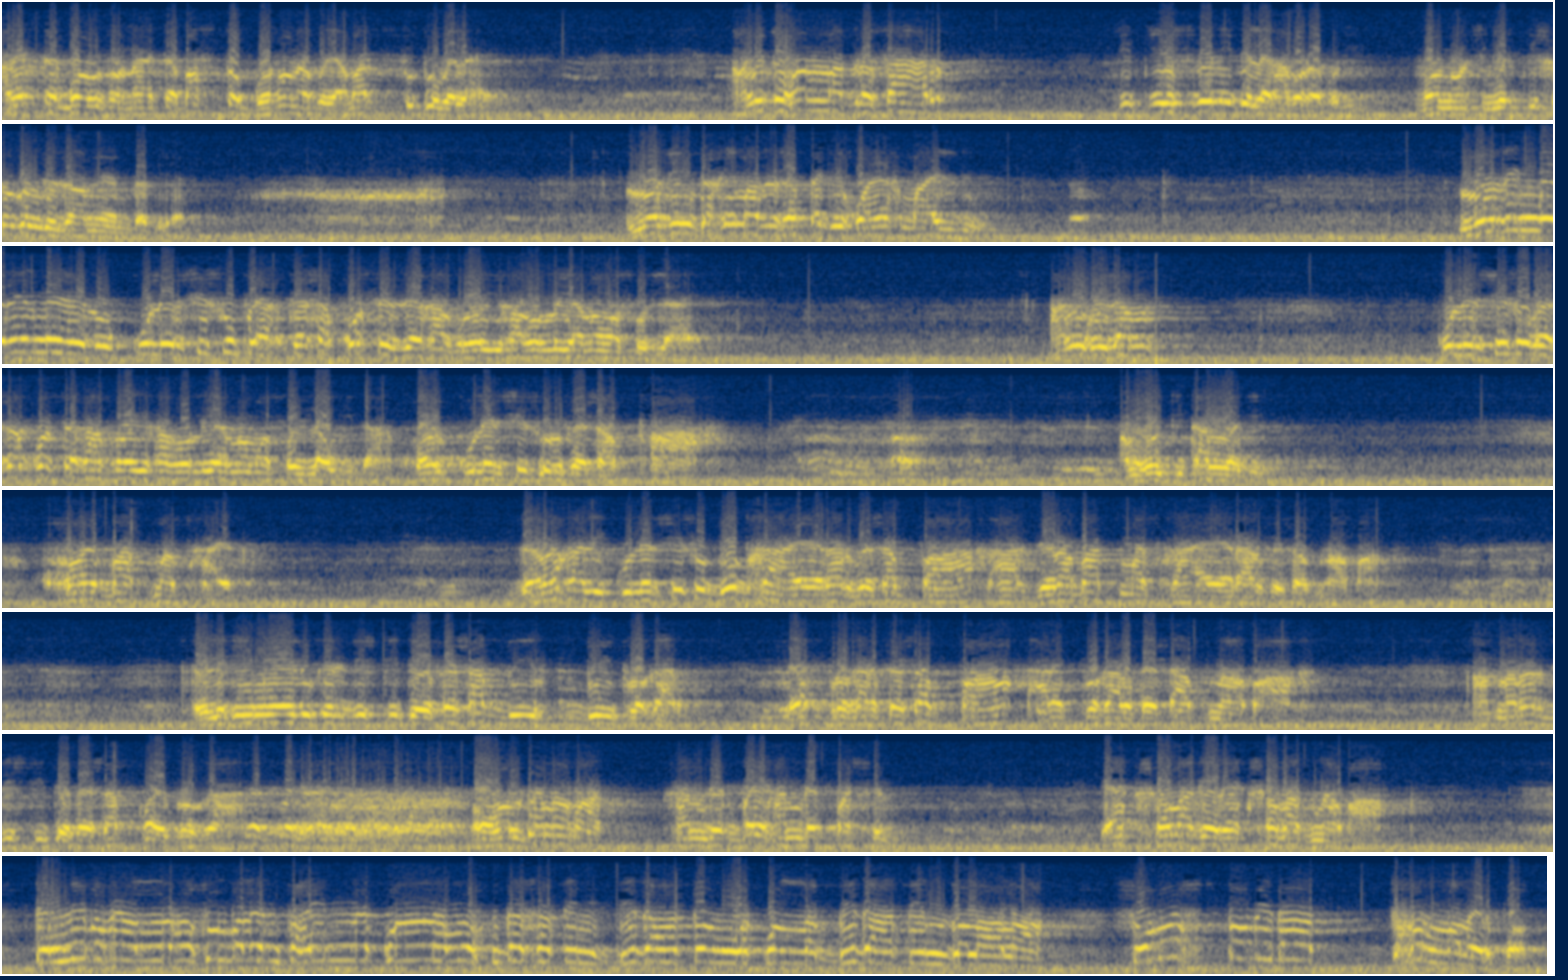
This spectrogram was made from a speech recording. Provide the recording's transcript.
আরেকটা বড় ঘটনা, একটা বাস্তব ঘটনা করি আমার ছোটবেলায়। আমি তখন মাদ্রাসার তৃতীয় শ্রেণীতে লেখাপড়া করি ময়মনসিংহের কিশোরগঞ্জে জামি এমদাদিয়া লজিং থাকি মাদ্রাসা থেকে কয়েক মাইল দূর। লজিং বাড়ির মেয়ে কুলের শিশু পেশাব করছে যে খাবার ওই খাবার লইয়া নামাজ পড়লায় আমি বললাম কুলের শিশু লইয়া নামাজ কিনা কুলের শিশুর লাগে? বাত মাছ খায় না। যারা খালি কুলের শিশু দুধ খায় এরার পেশাব পাক, আর যারা বাত মাছ খায় এরার পেশাব না পাক। তাহলে এই মেয়ে লোকের দৃষ্টিতে পেশাব দুই দুই প্রকার। এক প্রকার পেশাব পাক, আর এক প্রকার পেশাব না পাক। দৃষ্টিতে পেশাব কয় প্রকার? না পাক, হান্ড্রেড বাই হান্ড্রেড পার্সেন্ট। একশো ভাগের একশো ভাগ না পাক। আল্লাহ বলেন দালালা। সমস্ত বিদাত জাহান্নামের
